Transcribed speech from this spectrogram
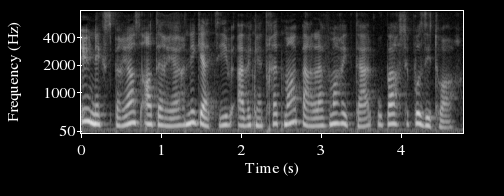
et une expérience antérieure négative avec un traitement par lavement rectal ou par suppositoire.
